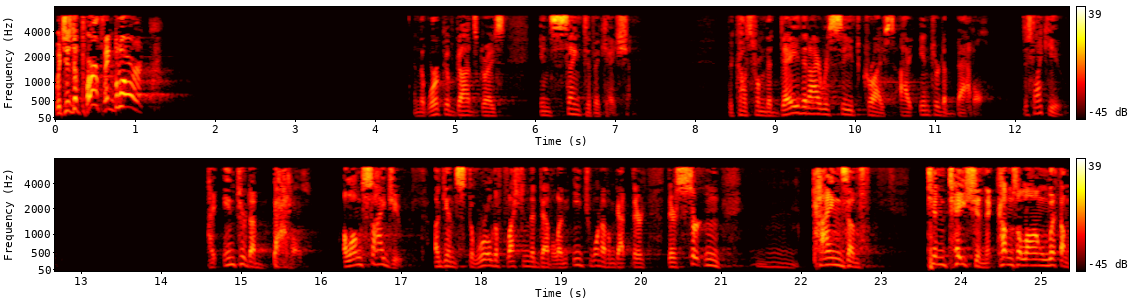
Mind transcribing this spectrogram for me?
which is the perfect work. And the work of God's grace in sanctification. Because from the day that I received Christ, I entered a battle, just like you. I entered a battle alongside you against the world of flesh and the devil, and each one of them got their, their certain kinds of temptation that comes along with them.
